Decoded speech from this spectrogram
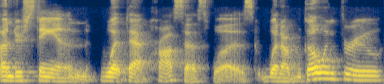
understand what that process was, what I'm going through,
